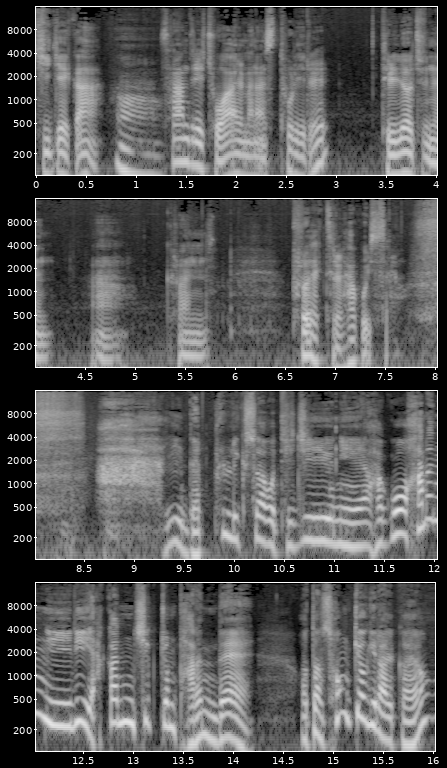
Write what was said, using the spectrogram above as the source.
기계가 어. 사람들이 좋아할 만한 스토리를 들려주는 어, 그런 프로젝트를 하고 있어요. 아, 이 넷플릭스하고 디즈니하고 하는 일이 약간씩 좀 다른데 어떤 성격이랄까요?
